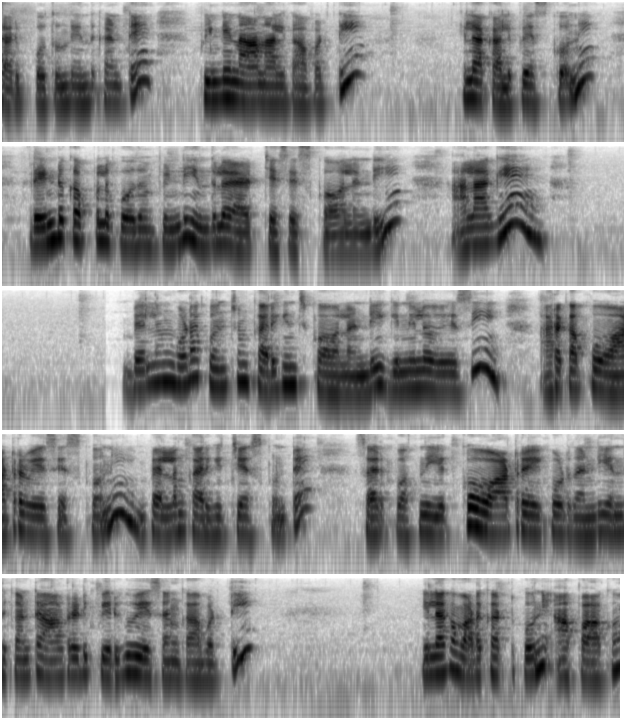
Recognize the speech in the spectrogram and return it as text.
సరిపోతుంది. ఎందుకంటే పిండి నానాలి కాబట్టి ఇలా కలిపేసుకొని రెండు కప్పుల గోధుమ పిండి ఇందులో యాడ్ చేసేసుకోవాలండి. అలాగే బెల్లం కూడా కొంచెం కరిగించుకోవాలండి. గిన్నెలో వేసి అరకప్పు వాటర్ వేసేసుకొని బెల్లం కరిగించేసుకుంటే సరిపోతుంది. ఎక్కువ వాటర్ వేయకూడదండి ఎందుకంటే ఆల్రెడీ పెరుగు వేసాం కాబట్టి ఇలాగ వడకట్టుకొని ఆ పాకం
